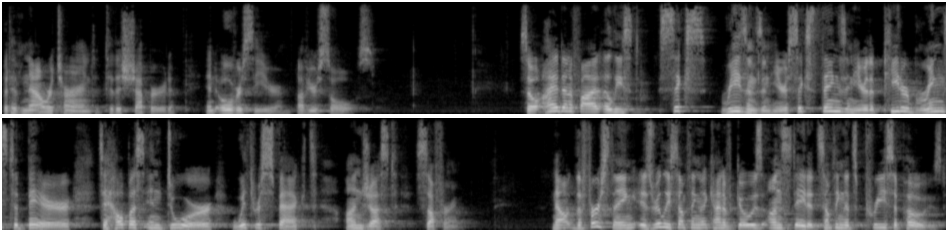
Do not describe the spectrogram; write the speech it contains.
but have now returned to the shepherd and overseer of your souls. So I identified at least six reasons in here, six things in here that Peter brings to bear to help us endure with respect unjust suffering. Now, the first thing is really something that kind of goes unstated, something that's presupposed.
